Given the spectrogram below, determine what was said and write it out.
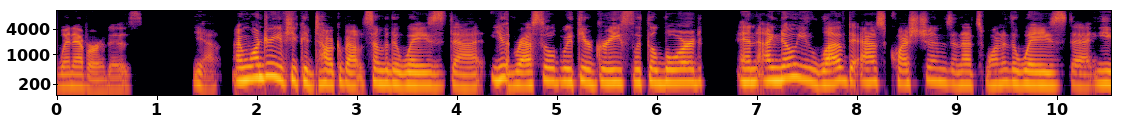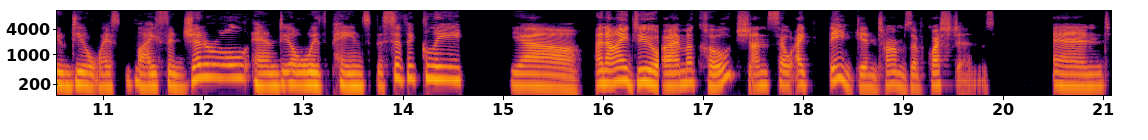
whenever it is. Yeah. I'm wondering if you could talk about some of the ways that you wrestled with your grief with the Lord. And I know you love to ask questions, and that's one of the ways that you deal with life in general and deal with pain specifically. Yeah. And I do. I'm a coach. And so I think in terms of questions. And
